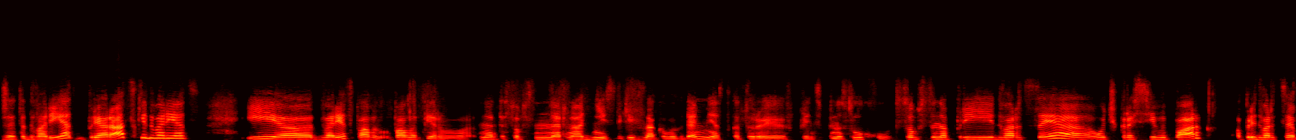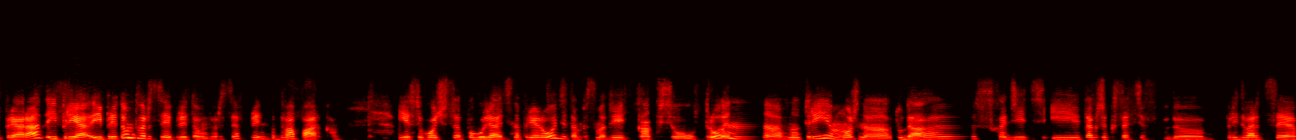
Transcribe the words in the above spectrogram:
же, это дворец, Приоратский дворец и э, дворец Павла, Павла Первого. Ну, это, собственно, наверное, одни из таких знаковых да, мест, которые, в принципе, на слуху. Собственно, при дворце очень красивый парк, при дворце Приорат, и при, и при том дворце, и при том дворце, в принципе, два парка. Если хочется погулять на природе, там посмотреть, как все устроено внутри, можно туда сходить. И также, кстати, при дворце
